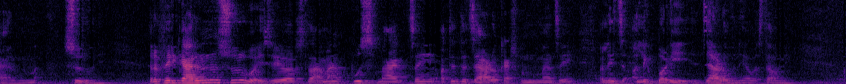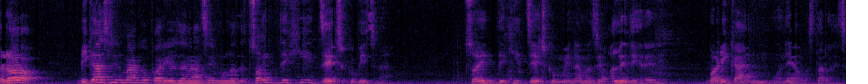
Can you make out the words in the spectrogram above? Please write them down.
कार्यान्वयनमा सुरु हुने। र फेरि कार्यान्वयन सुरु भइसकेको अवस्थामा पुस माघ चाहिँ अत्यन्त जाडो काठमाडौँमा चाहिँ अलि अलिक बढी जाडो हुने अवस्था हुने। र विकास निर्माणको परियोजना चाहिँ मूलत चैतदेखि जेठको बिचमा चैतदेखि जेठको महिनामा चाहिँ अलि धेरै नै बढी कायम हुने अवस्था रहेछ।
